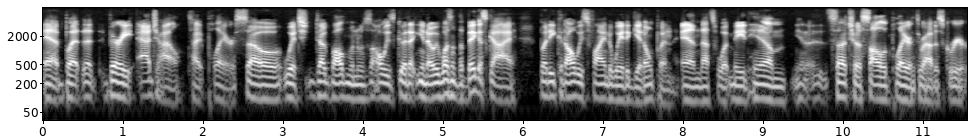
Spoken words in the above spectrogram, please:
uh, but a very agile type player. So, which Doug Baldwin was always good at. You know, he wasn't the biggest guy, but he could always find a way to get open, and that's what made him, you know, such a solid player throughout his career.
